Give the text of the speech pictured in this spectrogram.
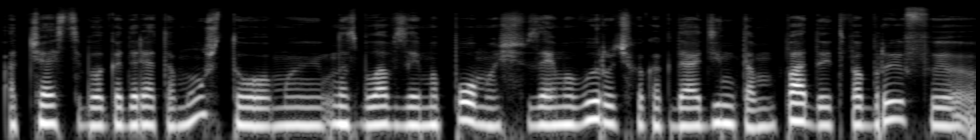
отчасти благодаря тому, что мы, у нас была взаимопомощь, взаимовыручка, когда один там падает в обрыв, и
